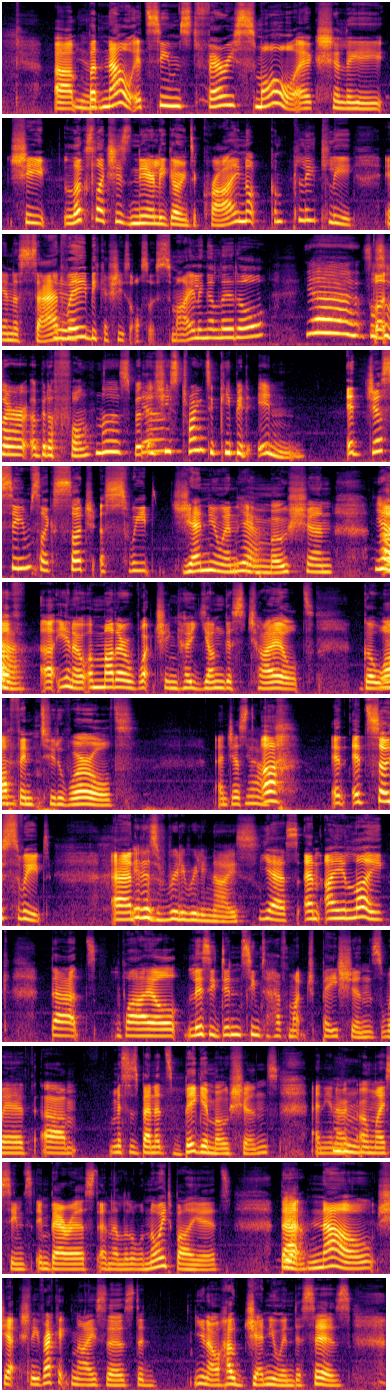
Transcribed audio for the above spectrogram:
Uh, yeah. But now it seems very small, actually. She looks like she's nearly going to cry, not completely in a sad yeah. way, because she's also smiling a little. Yeah, it's also but, there a bit of fondness, but yeah. and she's trying to keep it in it just seems like such a sweet, genuine yeah. emotion. Yeah. Of, uh, you know, a mother watching her youngest child go yeah. off into the world and just ah it it's so sweet and it is really really nice yes and i like that while lizzie didn't seem to have much patience with um Mrs. Bennet's big emotions and, you know, mm-hmm. almost seems embarrassed and a little annoyed by it. That yeah. now she actually recognizes the, you know, how genuine this is.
